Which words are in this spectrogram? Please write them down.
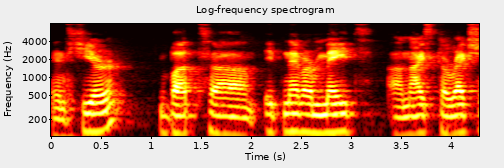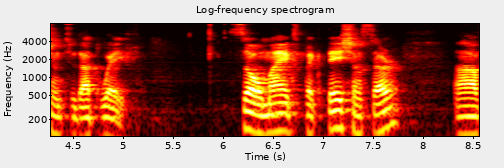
and here, but it never made a nice correction to that wave. So my expectations are uh,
